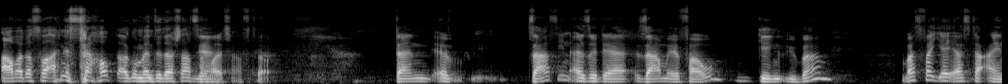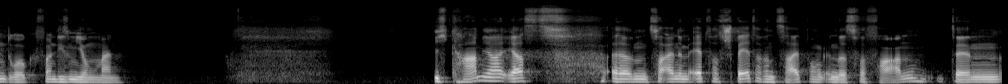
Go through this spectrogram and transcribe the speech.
Aber das war eines der Hauptargumente der Staatsanwaltschaft. Ja. Dann äh, saß Ihnen also der Samuel V. gegenüber. Was war Ihr erster Eindruck von diesem jungen Mann? Ich kam ja erst ähm, zu einem etwas späteren Zeitpunkt in das Verfahren, denn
